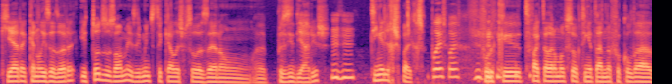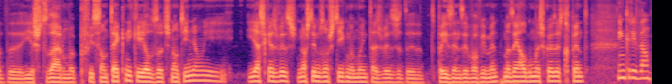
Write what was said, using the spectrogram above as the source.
que era canalizadora e todos os homens, e muitas daquelas pessoas eram uh, presidiários, uhum. tinha-lhe respeito. Pois, pois. Porque de facto ela era uma pessoa que tinha estado na faculdade e a estudar uma profissão técnica e eles outros não tinham, e, e acho que às vezes nós temos um estigma muitas vezes de, de países em desenvolvimento, mas em algumas coisas de repente incrível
